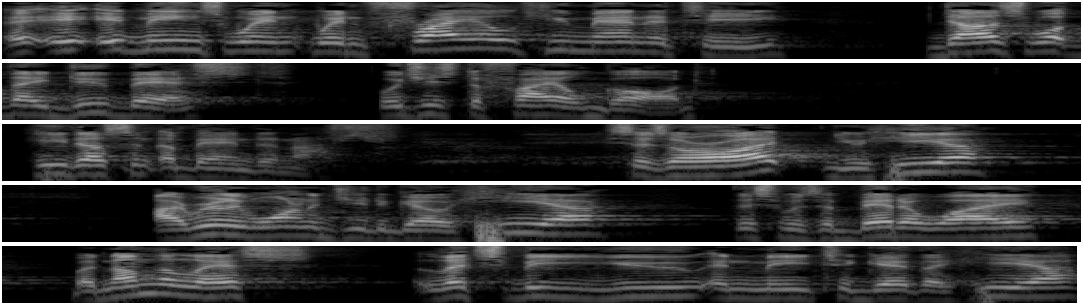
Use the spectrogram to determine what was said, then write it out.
It, it means when, when frail humanity does what they do best, which is to fail God, He doesn't abandon us. He says, alright, you're here. I really wanted you to go here. This was a better way. But nonetheless, let's be you and me together here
